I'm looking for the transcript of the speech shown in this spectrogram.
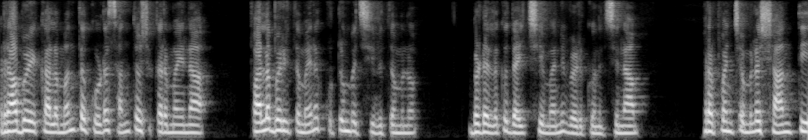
రాబోయే కాలమంతా కూడా సంతోషకరమైన ఫలభరితమైన కుటుంబ జీవితమును బిడ్డలకు దయచేయమని వేడుకొనిచ్చినాం ప్రపంచంలో శాంతి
